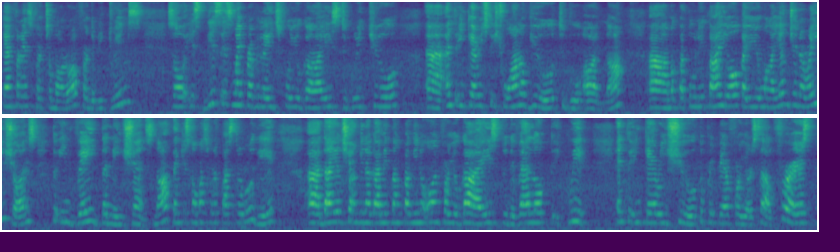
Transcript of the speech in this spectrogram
conference for tomorrow for the big dreams. So, is this is my privilege for you guys to greet you uh, and to encourage each one of you to go on, no? Uh, magpatuloy tayo, kayo yung mga young generations, to invade the nations, no? Thank you so much for Pastor Rudy. Uh, dahil siya ang ginagamit ng Panginoon for you guys to develop, to equip, and to encourage you to prepare for yourself. First,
